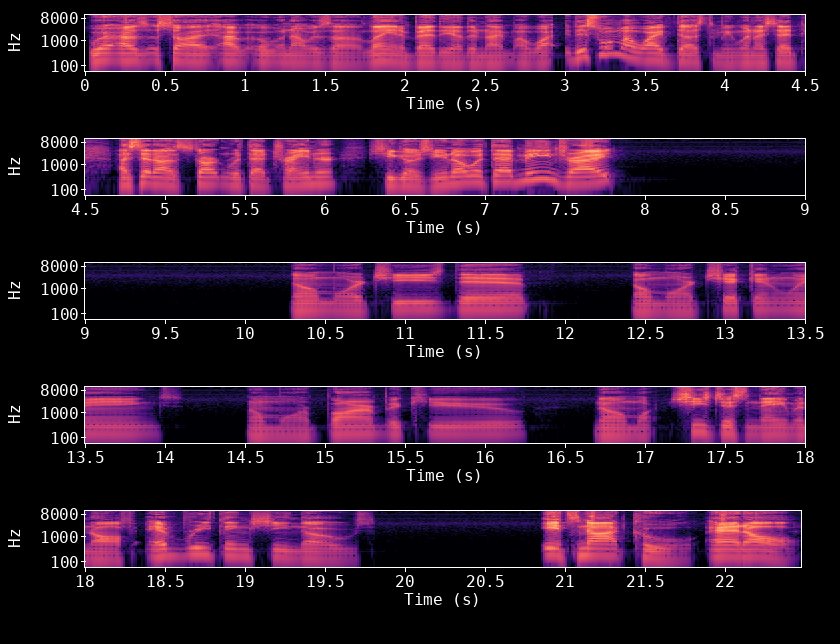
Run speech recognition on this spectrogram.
Where I was so I, I when I was uh, laying in bed the other night, my wife this is what my wife does to me when I said I said I was starting with that trainer. She goes, "You know what that means, right?" No more cheese dip, no more chicken wings, no more barbecue, no more. She's just naming off everything she knows it's not cool at all.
